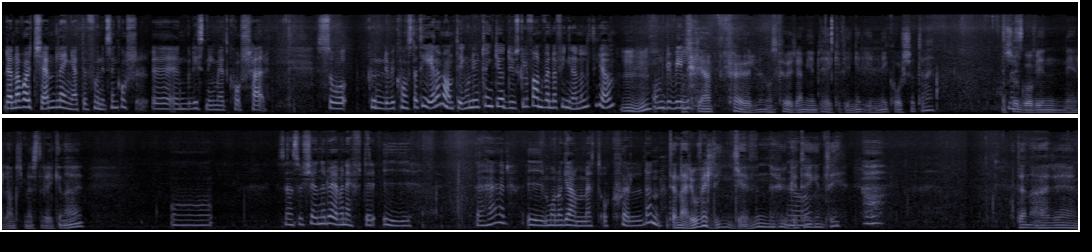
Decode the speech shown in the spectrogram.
den har varit känd länge att det funnits en, kors, eh, en ristning med ett kors här, så kunde vi konstatera någonting. Och nu tänkte jag att du skulle få använda fingrarna lite grann. Mm. Om du vill. Då ska jag följa, jag min pekefinger in i korset här. Och så går vi ner längs med streken här. Och sen så känner du även efter i det här, i monogrammet och skölden. Den är ju väldigt jämn hugget ja. egentligen. Den är... Eh...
